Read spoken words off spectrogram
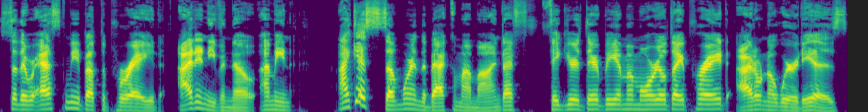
so they were asking me about the parade. I didn't even know. I mean, I guess somewhere in the back of my mind, I figured there'd be a Memorial Day parade. I don't know where it is,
